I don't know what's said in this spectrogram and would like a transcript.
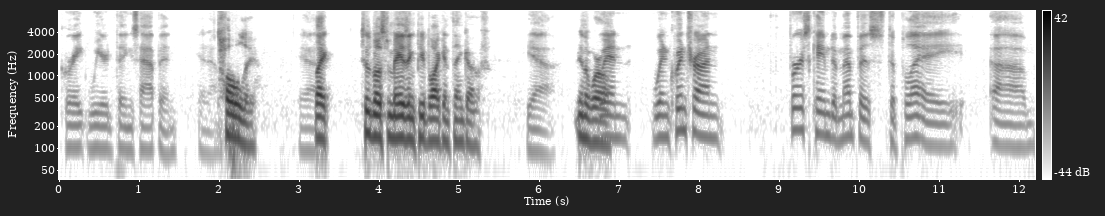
great weird things happen. You know. Totally. Yeah. Like two of the most amazing people I can think of yeah. in the world. When when Quintron first came to Memphis to play, um,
